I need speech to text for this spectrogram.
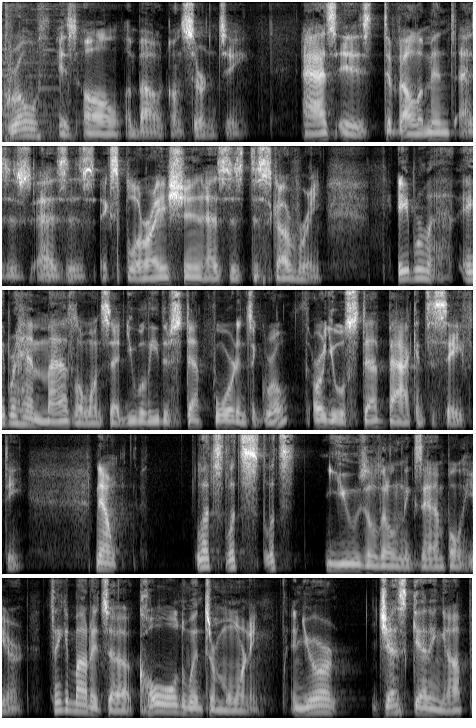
Growth is all about uncertainty, as is development, as is, as is exploration, as is discovery. Abraham, Abraham Maslow once said, You will either step forward into growth or you will step back into safety. Now, let's let's let's use a little example here. Think about it's a cold winter morning and you're just getting up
